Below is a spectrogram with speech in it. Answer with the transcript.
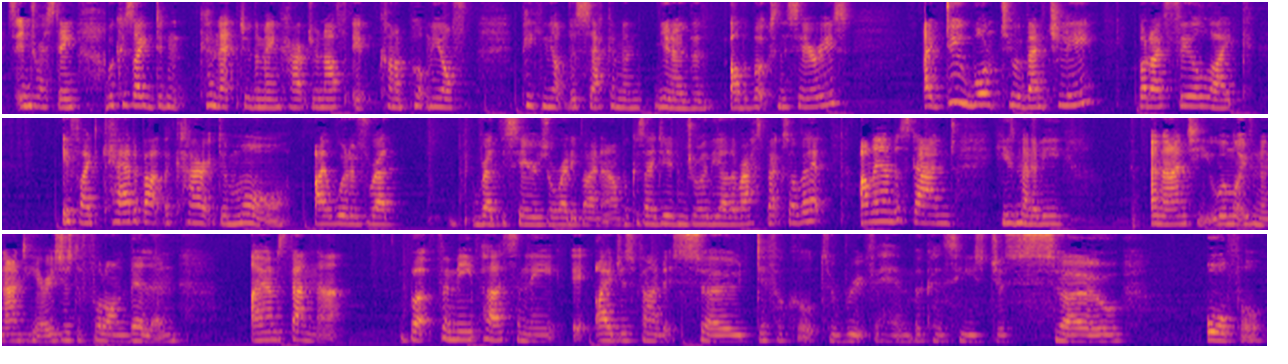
it's interesting. Because I didn't connect with the main character enough, it kind of put me off picking up the second and, you know, the other books in the series. I do want to eventually, but I feel like if I'd cared about the character more, I would have read read the series already by now because I did enjoy the other aspects of it. And I understand he's meant to be an anti, well not even an anti-hero, he's just a full-on villain. I understand that but for me personally, it, I just found it so difficult to root for him because he's just so awful.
